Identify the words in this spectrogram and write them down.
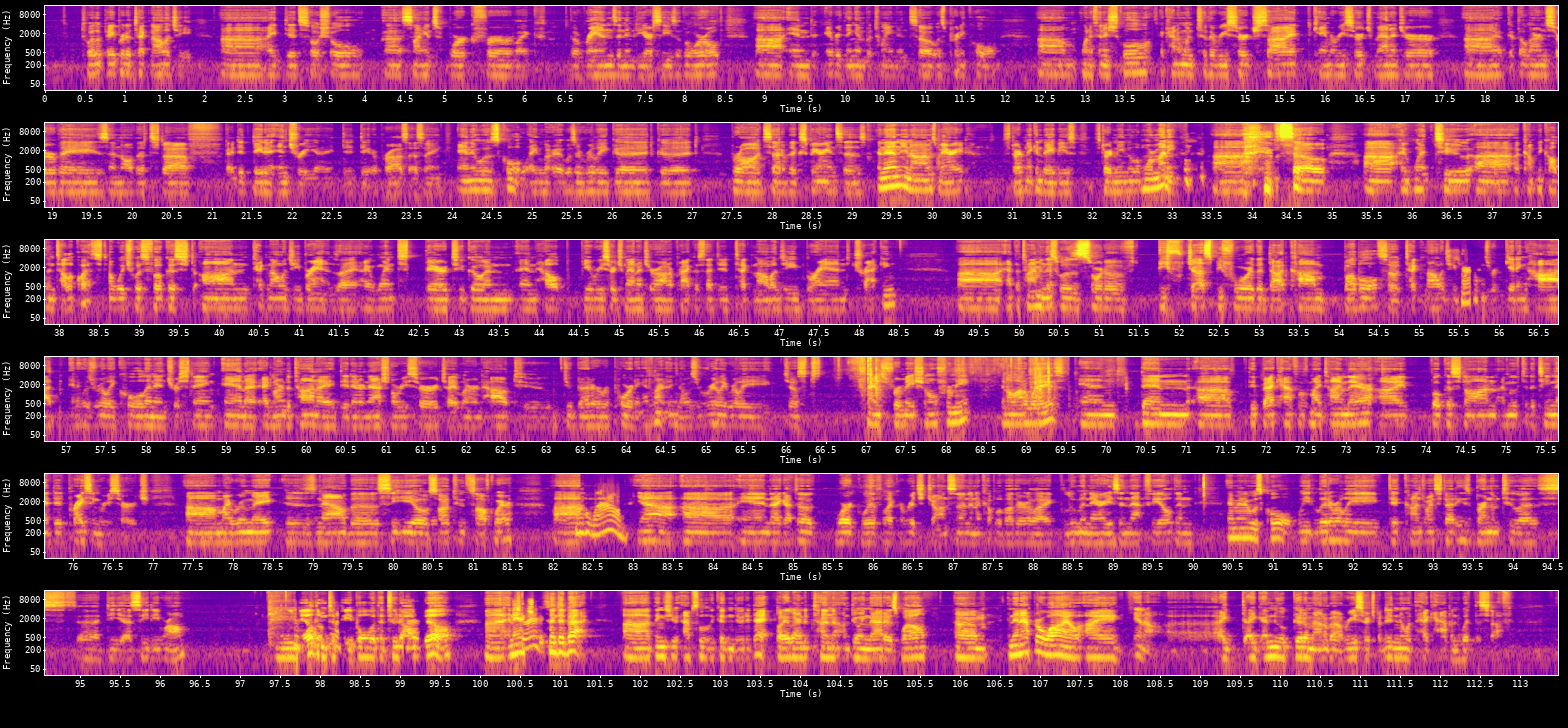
toilet paper to technology. Uh, I did social uh, science work for like the RANDs and MDRCs of the world uh, and everything in between. And so it was pretty cool. Um, when I finished school, I kind of went to the research side, became a research manager, uh, got to learn surveys and all that stuff. I did data entry, I did data processing, and it was cool. I learned, it was a really good, good, broad set of experiences. And then, you know, I was married, started making babies, started needing a little more money. Uh, so uh, I went to uh, a company called IntelliQuest, which was focused on technology brands. I, I went there to go and, and help be a research manager on a practice that did technology brand tracking uh, at the time. And this was sort of bef- just before the dot com bubble. So technology sure. brands were getting hot and it was really cool and interesting. And I, I, learned a ton. I did international research. I learned how to do better reporting. I learned, you know, it was really, really just transformational for me in a lot of ways. And then uh, the back half of my time there, I focused on, I moved to the team that did pricing research. Uh, my roommate is now the CEO of Sawtooth Software. Uh, oh wow! Yeah, uh, and I got to work with like a Rich Johnson and a couple of other like luminaries in that field, and I mean it was cool. We literally did conjoint studies, burned them to a, a, a CD-ROM, and we mailed them to people with a two dollar bill, uh, and sure. actually sent it back. Uh, things you absolutely couldn't do today. But I learned a ton on doing that as well. Um, and then after a while, I, you know, I, I, knew a good amount about research, but I didn't know what the heck happened with the stuff.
